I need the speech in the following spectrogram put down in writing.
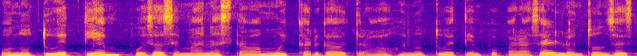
o no tuve tiempo, esa semana estaba muy cargado de trabajo y no tuve tiempo para hacerlo. Entonces,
